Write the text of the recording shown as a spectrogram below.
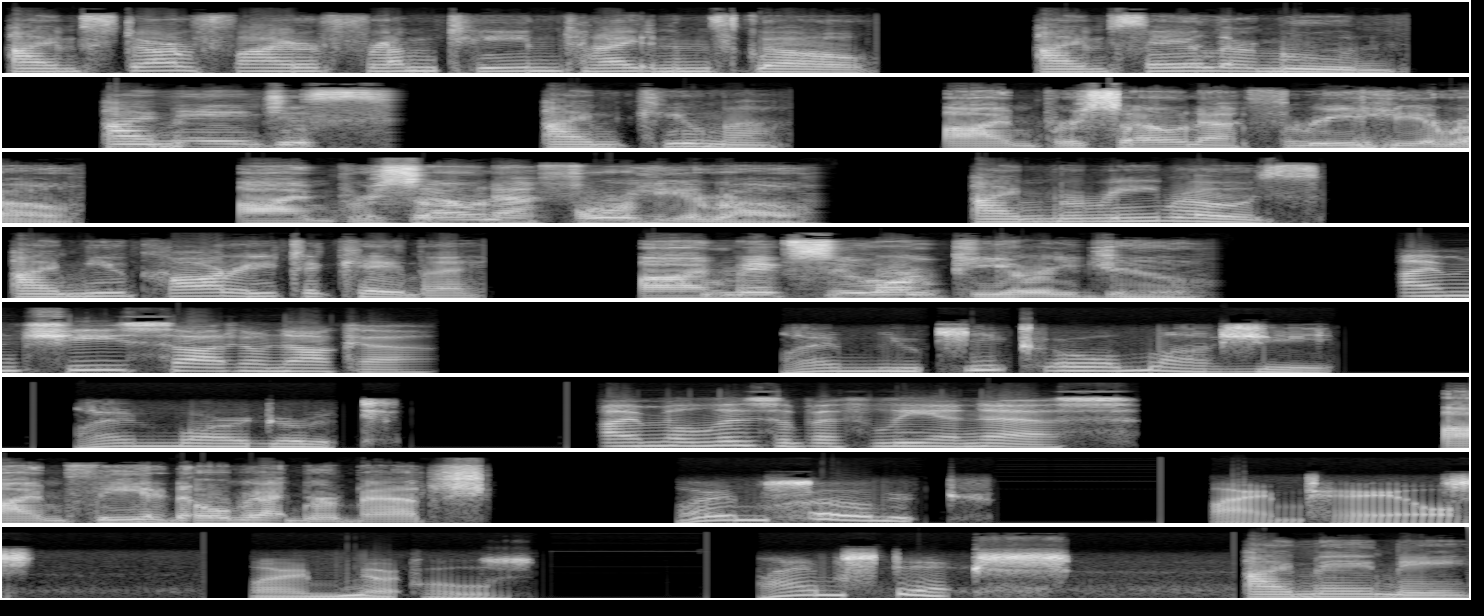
I'm Starfire from Teen Titans Go. I'm Sailor Moon. I'm Aegis. I'm Kuma. I'm Persona 3 Hero. I'm Persona 4 Hero. I'm Marie Rose. I'm Yukari Takeba. I'm Mitsuru Kirijo. I'm Chie Satonaka. I'm Yukiko Maji. I'm Margaret. I'm Elizabeth Leoness. I'm Theodore Rubberbatch. I'm Sonic. I'm Tails. I'm Knuckles. I'm Sticks. I'm Amy.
